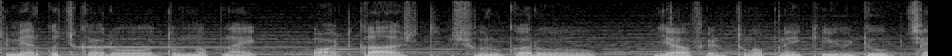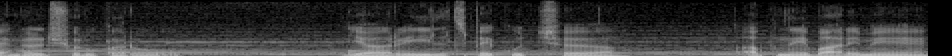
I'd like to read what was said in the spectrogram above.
तुम यार कुछ करो, तुम अपना एक पॉडकास्ट शुरू करो या फिर तुम अपने एक यूट्यूब चैनल शुरू करो या रील्स पे कुछ अपने बारे में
